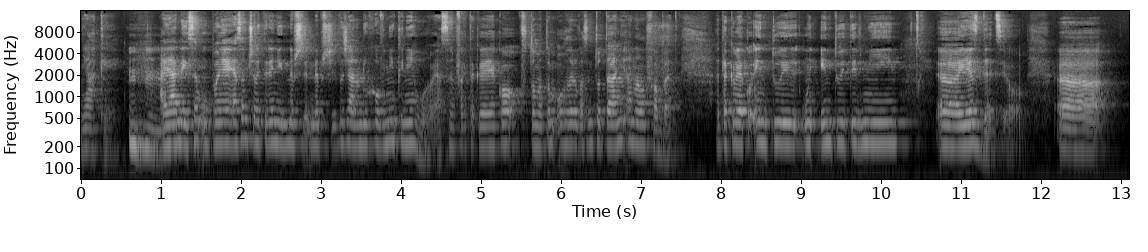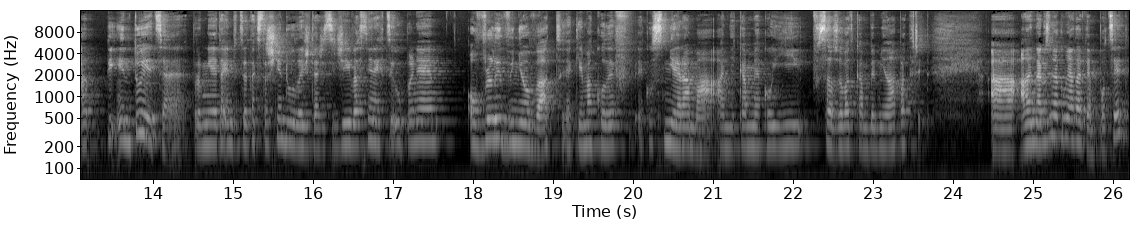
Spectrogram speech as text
nějaký. Mm-hmm. A já nejsem úplně, já jsem člověk, který nikdy nepřečetl žádnou duchovní knihu. Jo. Já jsem fakt takový jako v tom, tom ohledu vlastně totální analfabet. A takový jako intui, intuitivní uh, jezdec, jo. Uh, a ty intuice, pro mě je ta intuice tak strašně důležitá, že, si, že ji vlastně nechci úplně ovlivňovat jakýmakoliv jako směrama a nikam jako jí vsazovat, kam by měla patřit. A, ale narazím jako měla tady ten pocit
